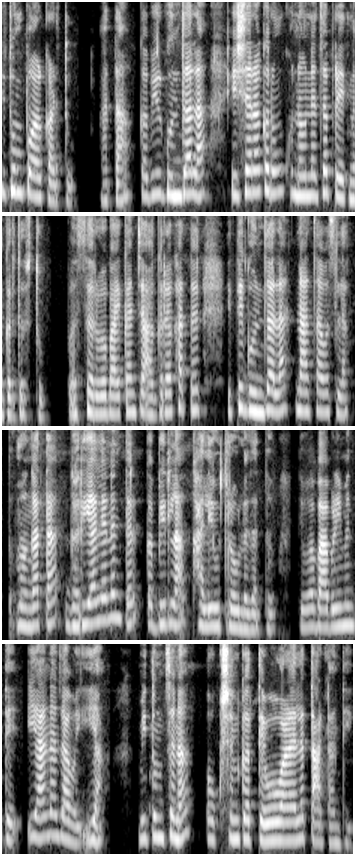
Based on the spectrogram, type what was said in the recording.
तिथून पळ काढतो. आता कबीर गुंजाला इशारा करून खुणवण्याचा प्रयत्न करत असतो. पण सर्व बायकांच्या आग्रहाखातर इथे गुंजाला नाचावंच लागतं. मग आता घरी आल्यानंतर कबीरला खाली उतरवलं जातं. तेव्हा बाबळी म्हणते या ना जावं या. मी तुमचं ना औक्षण करते ओवाळायला ताट आणते.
